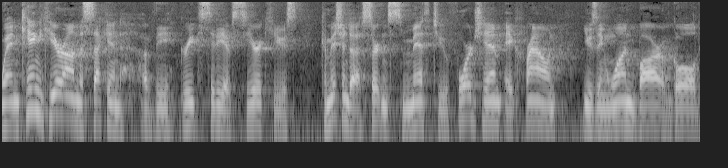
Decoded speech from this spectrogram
When King Hieron II of the Greek city of Syracuse commissioned a certain smith to forge him a crown using one bar of gold,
